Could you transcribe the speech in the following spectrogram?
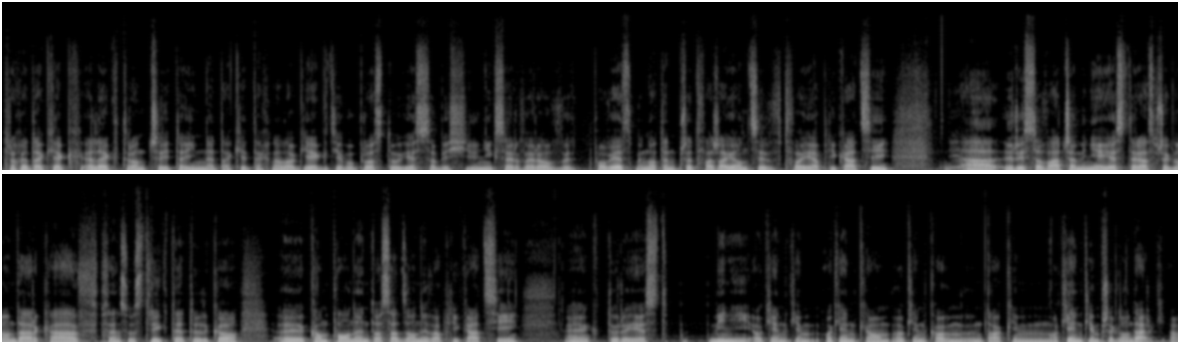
Trochę tak jak Electron, czyli te inne takie technologie, gdzie po prostu jest sobie silnik serwerowy, powiedzmy, no ten przetwarzający w Twojej aplikacji, a rysowaczem nie jest teraz przeglądarka w sensu stricte, tylko y, komponent osadzony w aplikacji, który jest mini okienkiem, okienką, okienkowym takim okienkiem przeglądarki. O.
